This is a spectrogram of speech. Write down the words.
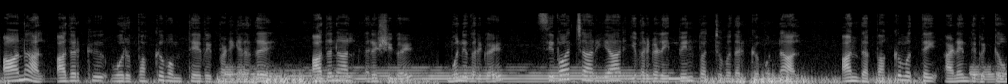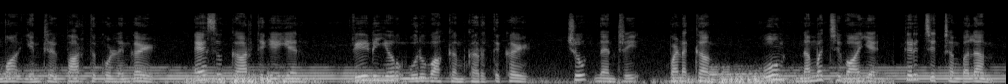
ஆனால் அதற்கு ஒரு பக்குவம் தேவைப்படுகிறது. அதனால் ரிஷிகள் முனிவர்கள் சிவாச்சாரியார் இவர்களை பின்பற்றுவதற்கு முன்னால் அந்த பக்குவத்தை அடைந்து விட்டோமா என்று பார்த்து கொள்ளுங்கள். ஏசு கார்த்திகேயன் வீடியோ உருவாக்கம் கருத்துக்கள். சூட் நன்றி. வணக்கம். ஓம் நமச்சிவாய திருச்சிற்றம்பலம்.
